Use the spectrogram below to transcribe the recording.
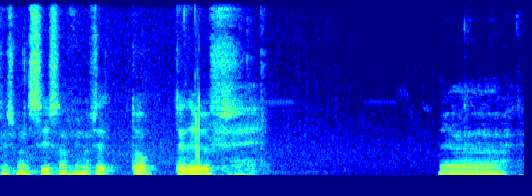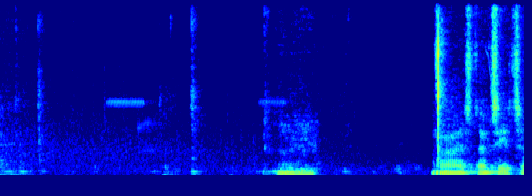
just want to see something with the top, the roof. Uh, I see it, so.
